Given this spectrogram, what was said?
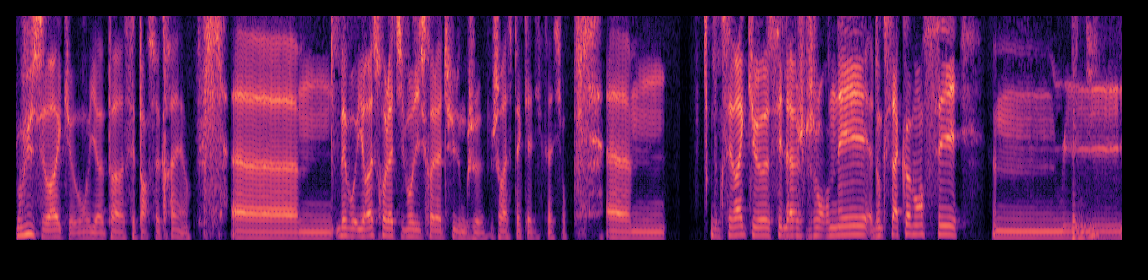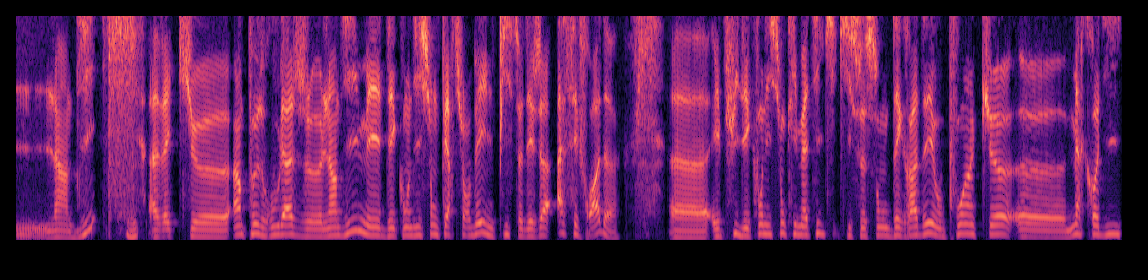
oui, c'est vrai que bon, il y a pas, c'est par secret. hein. Mais bon, il reste relativement discret là-dessus, donc je, je respecte la discrétion. Donc c'est vrai que c'est la journée. Donc ça a commencé Lundi. avec euh, un peu de roulage euh, lundi, mais des conditions perturbées, une piste déjà assez froide, euh, et puis des conditions climatiques qui se sont dégradées au point que euh, mercredi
